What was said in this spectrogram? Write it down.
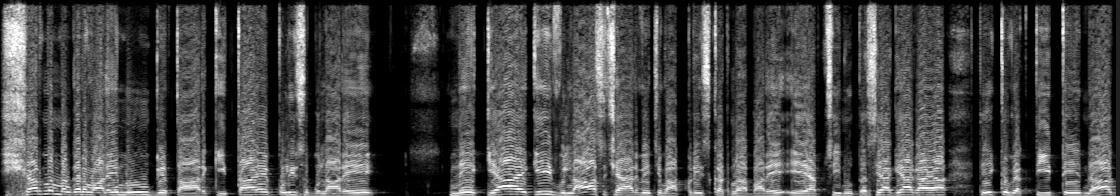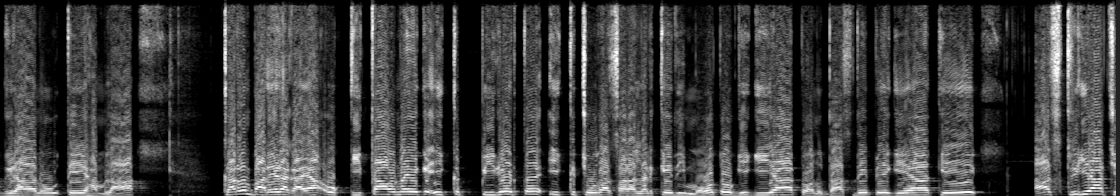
ਸ਼ਰਨ ਮੰਗਣ ਵਾਲੇ ਨੂੰ ਗ੍ਰਿਫਤਾਰ ਕੀਤਾ ਹੈ। ਪੁਲਿਸ ਬੁਲਾਰੇ ਨੇ ਕਿਹਾ ਹੈ ਕਿ ਵਿਲਾਸ ਸ਼ਹਿਰ ਵਿੱਚ ਵਾਪਰੀ ਇਸ ਘਟਨਾ ਬਾਰੇ ਏਐਫਸੀ ਨੂੰ ਦੱਸਿਆ ਗਿਆ ਗਿਆ ਤੇ ਇੱਕ ਵਿਅਕਤੀ ਤੇ ਨਾ ਨਾਗਰਿਕਾਂ ਨੂੰ ਤੇ ਹਮਲਾ ਕਰਨ ਬਾਰੇ ਲਗਾਇਆ ਉਹ ਕੀਤਾ ਉਹਨੇ ਕਿ ਇੱਕ ਪੀਰੀਅਡ ਤੇ ਇੱਕ 14 ਸਾਲਾ ਲੜਕੇ ਦੀ ਮੌਤ ਹੋ ਗਈ ਗਿਆ ਤੁਹਾਨੂੰ ਦੱਸਦੇ ਪਏ ਗਿਆ ਕਿ ਆਸਟਰੀਆ 'ਚ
